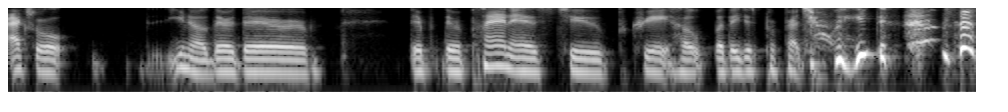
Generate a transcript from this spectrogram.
actual, you know, their their their their plan is to create hope, but they just perpetuate the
